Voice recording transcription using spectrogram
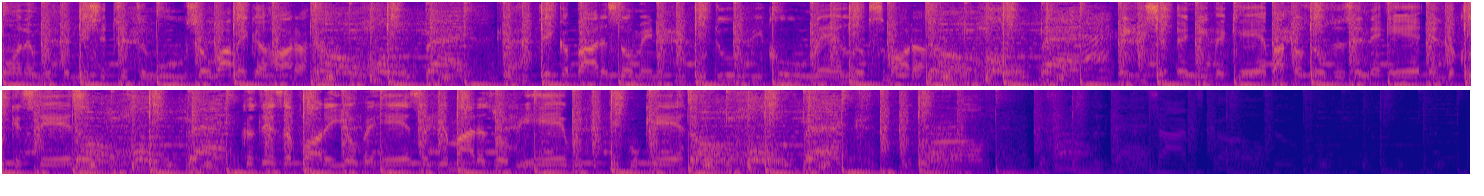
morning with initiative to move, so I make it harder. Don't hold back. If you think about it, so many people do be cool and look smarter. Don't hold back. And you shouldn't even care about those noses in the air and the crooked stairs. Don't hold back. Cause there's a party over here, so you might as well be here with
